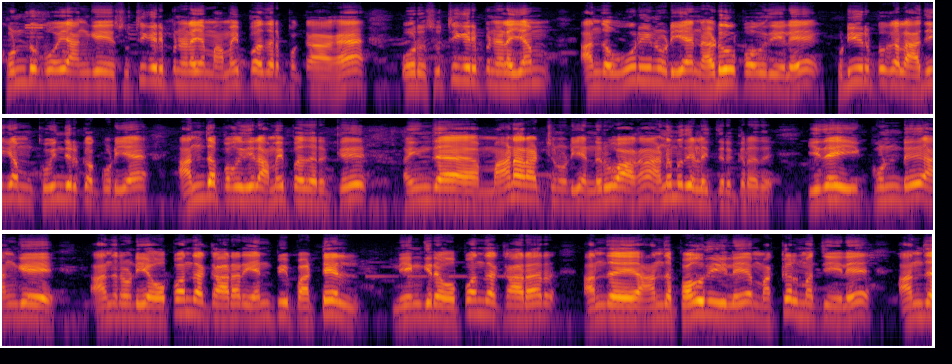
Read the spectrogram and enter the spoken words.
கொண்டு போய் அங்கே சுத்திகரிப்பு நிலையம் அமைப்பதற்காக ஒரு சுத்திகரிப்பு நிலையம் அந்த ஊரினுடைய நடுவு பகுதியிலே குடியிருப்புகள் அதிகம் குவிந்திருக்கக்கூடிய அந்த பகுதியில் அமைப்பதற்கு இந்த மாநகராட்சியினுடைய நிர்வாகம் அனுமதி அளித்திருக்கிறது. இதை கொண்டு அங்கே அதனுடைய ஒப்பந்தக்காரர் என்பி பட்டேல் என்கிற ஒப்பந்தக்காரர் அந்த அந்த பகுதியிலே மக்கள் மத்தியிலே அந்த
